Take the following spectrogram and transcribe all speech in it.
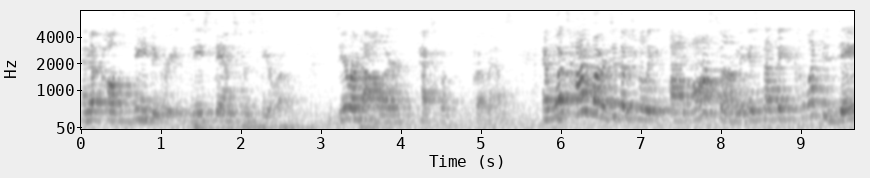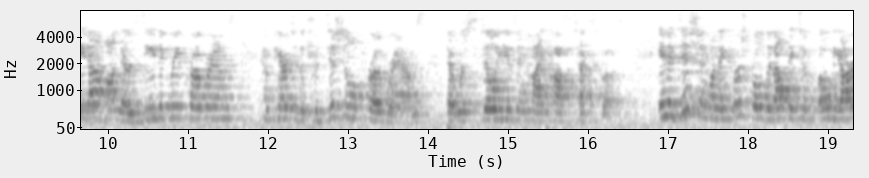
And they're called Z degrees. Z stands for zero. Zero dollar textbook programs. And what Tidewater did that was really um, awesome is that they collected data on their Z degree programs compared to the traditional programs that were still using high cost textbooks. In addition, when they first rolled it out, they took OER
